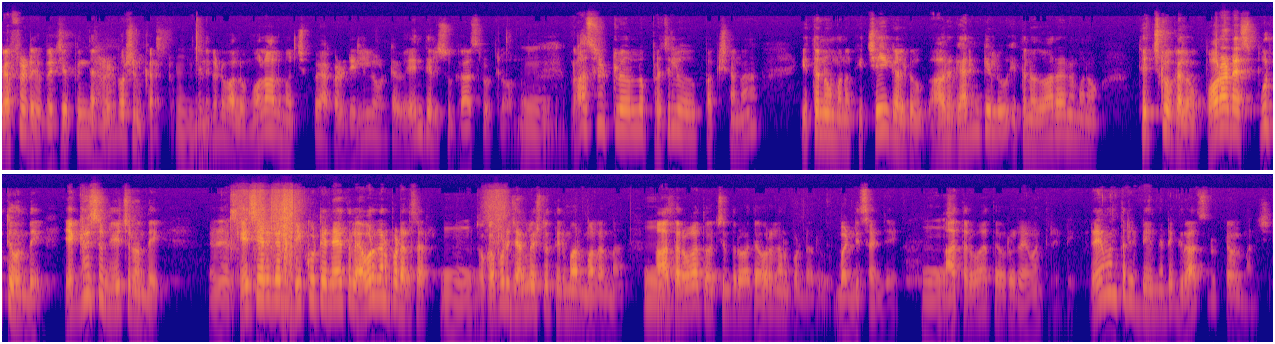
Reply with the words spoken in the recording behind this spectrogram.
డెఫినెట్గా మీరు చెప్పింది హండ్రెడ్ పర్సెంట్ కరెక్ట్. ఎందుకంటే వాళ్ళు మూలాలు మర్చిపోయి అక్కడ ఢిల్లీలో ఉంటే ఏం తెలుసు గ్రాస్ రూట్లో గ్రాస్ రూట్లో ప్రజలు పక్షాన ఇతను మనకి చేయగలడు. ఆరు గ్యారంటీలు ఇతని ద్వారానే మనం తెచ్చుకోగలం. పోరాట స్ఫూర్తి ఉంది. అగ్రెసివ్ నేచర్ ఉంది. కేసీఆర్ గారిని ఢీకొట్టే నేతలు ఎవరు కనపడ్డారు సార్? ఒకప్పుడు జర్నలిస్టులు తిరుమారు మల్లన్న. ఆ తర్వాత వచ్చిన తర్వాత ఎవరు కనపడ్డారు? బండి సంజయ్. ఆ తర్వాత ఎవరు? రేవంత్ రెడ్డి. రేవంత్ రెడ్డి ఏంటంటే గ్రాస్ రూట్ లెవెల్ మనిషి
